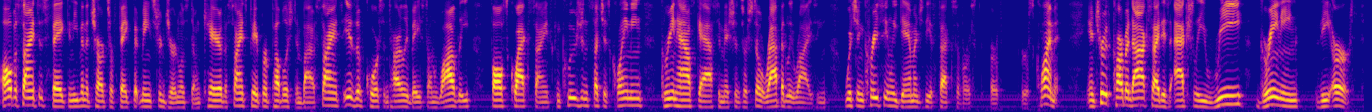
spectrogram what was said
All the science is faked, and even the charts are fake, but mainstream journalists don't care. The science paper published in Bioscience is, of course, entirely based on wildly false quack science. Conclusions such as claiming greenhouse gas emissions are still rapidly rising, which increasingly damage the effects of Earth's, Earth, Earth's climate. In truth, carbon dioxide is actually re greening the Earth.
